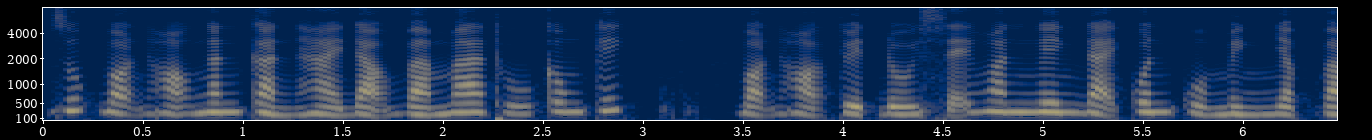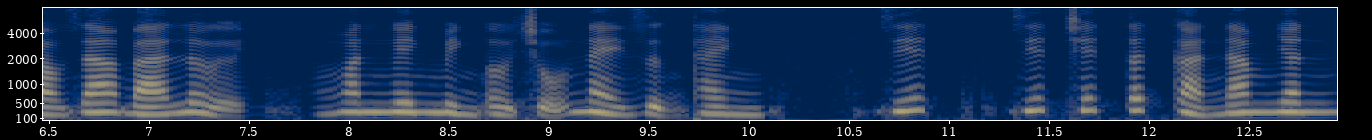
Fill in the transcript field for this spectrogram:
giúp bọn họ ngăn cản hải đạo và ma thú công kích. Bọn họ tuyệt đối sẽ hoan nghênh đại quân của mình nhập vào gia bá lợi, hoan nghênh mình ở chỗ này dựng thành. Giết, giết chết tất cả nam nhân,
